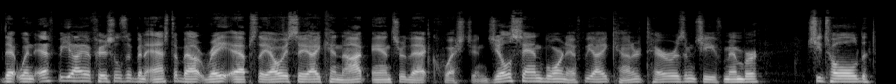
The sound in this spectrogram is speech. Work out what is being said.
that when FBI officials have been asked about Ray Epps, they always say, I cannot answer that question. Jill Sanborn, FBI counterterrorism chief member, she told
